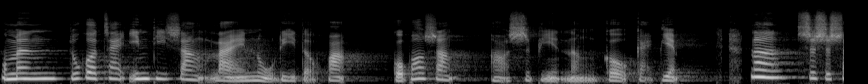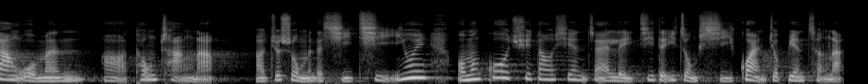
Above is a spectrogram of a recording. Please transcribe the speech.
我们如果在因地上来努力的话，果报上啊，势必能够改变。那事实上，我们啊，通常呢。啊，就是我们的习气，因为我们过去到现在累积的一种习惯，就变成了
